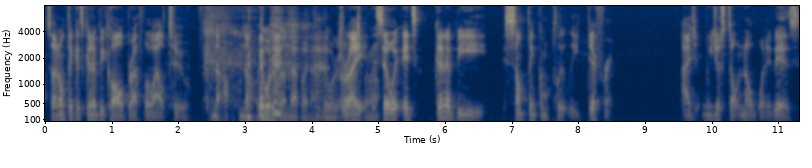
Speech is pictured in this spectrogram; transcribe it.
So I don't think it's going to be called Breath of the Wild 2. No, no, they would have done that by now. They would have right? by now. So it's going to be something completely different. I we just don't know what it is.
